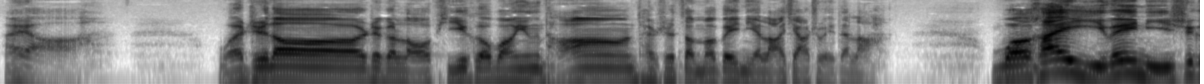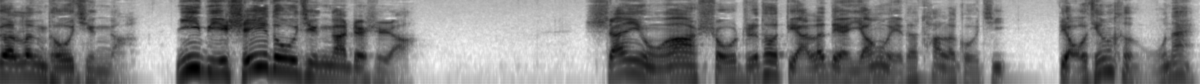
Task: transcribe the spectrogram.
哎呀，我知道这个老皮和王英堂他是怎么被你拉下水的了，我还以为你是个愣头青啊。你比谁都精啊！这是啊，山勇啊，手指头点了点杨伟，他叹了口气，表情很无奈。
